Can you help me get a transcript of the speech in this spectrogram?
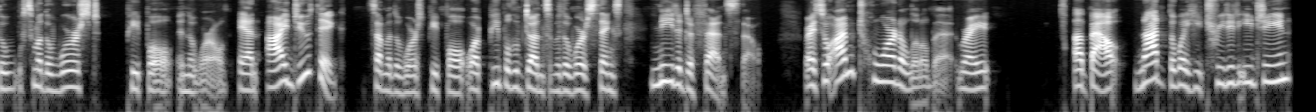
the some of the worst people in the world, and I do think some of the worst people or people who've done some of the worst things need a defense, though. Right. So I'm torn a little bit, right? About not the way he treated E. Jean,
